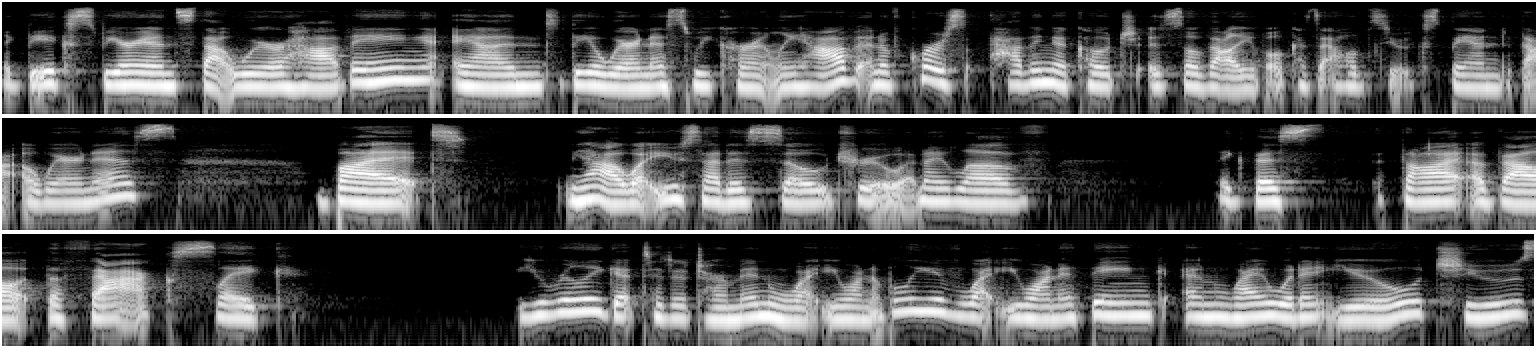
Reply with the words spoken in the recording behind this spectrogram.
like the experience that we're having and the awareness we currently have. And of course, having a coach is so valuable because it helps you expand that awareness. But yeah, what you said is so true. And I love like this thought about the facts. Like, you really get to determine what you want to believe, what you want to think, and why wouldn't you choose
